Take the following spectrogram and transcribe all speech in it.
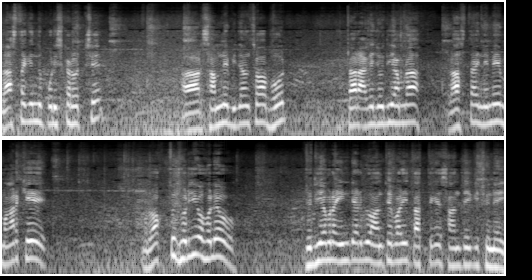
রাস্তা কিন্তু পরিষ্কার হচ্ছে। আর সামনে বিধানসভা ভোট, তার আগে যদি আমরা রাস্তায় নেমে মার খেয়ে রক্ত ঝরিয়ে হলেও যদি আমরা ইন্টারভিউ আনতে পারি, তার থেকে শান্তির কিছু নেই।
